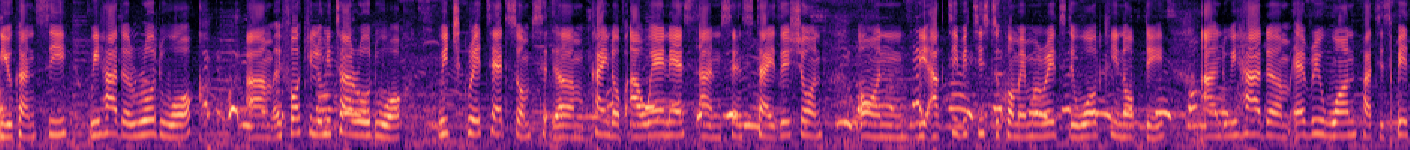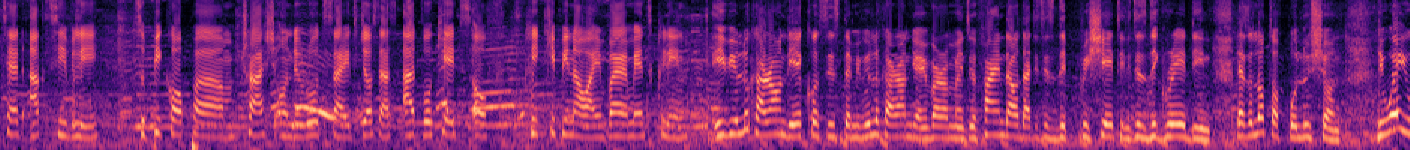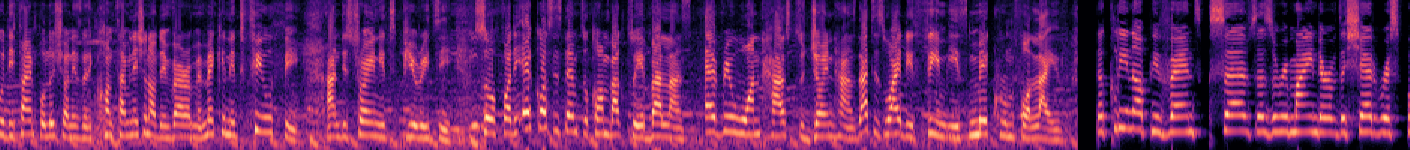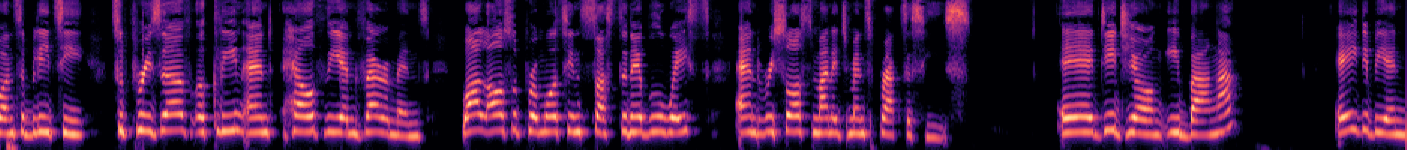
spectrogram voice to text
You can see we had a road walk, um, a four kilometer road walk which created some um, kind of awareness and sensitization on the activities to commemorate the World Cleanup Day. And we had um, everyone participated actively to pick up um, trash on the roadside just as advocates of keeping our environment clean. If you look around the ecosystem, if you look around your environment, you find out that it is depreciating, it is degrading. There's a lot of pollution. The way you define pollution is the contamination of the environment, making it filthy and destroying its purity. So for the ecosystem to come come back to a balance, everyone has to join hands. That is why the theme is make room for life. The cleanup event serves as a reminder of the shared responsibility to preserve a clean and healthy environment while also promoting sustainable waste and resource management practices. Edidiong Ibanga, ADBN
